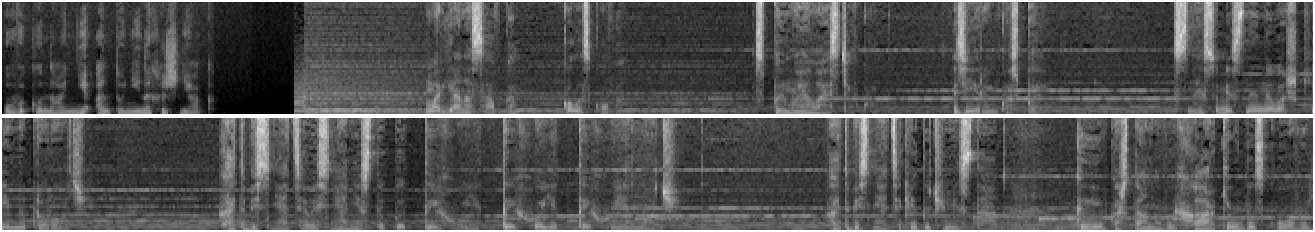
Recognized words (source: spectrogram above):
у виконанні Антоніни Хижняк. Мар'яна Савка Колискова. Спи, моя ластівку, зіронько, спи. Сни собі сни не важкі, не пророчі. Хай тобі сняться весняні степи тихої, тихої, тихої ночі. Хай тобі сняться квітучі міста, Київ Каштановий, Харків Бузковий,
